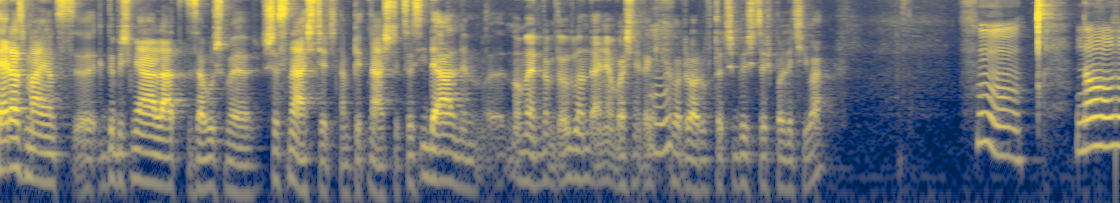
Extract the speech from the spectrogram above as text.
teraz mając, e, gdybyś miała lat, załóżmy 16 czy tam 15, co jest idealnym momentem do oglądania właśnie takich horrorów, to czy byś coś poleciła? Hmm. No,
